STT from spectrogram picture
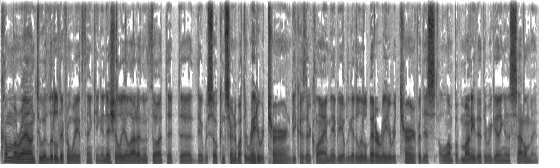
come around to a little different way of thinking. Initially, a lot of them thought that uh, they were so concerned about the rate of return because their client may be able to get a little better rate of return for this lump of money that they were getting in a settlement.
